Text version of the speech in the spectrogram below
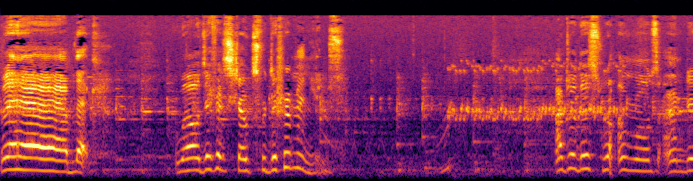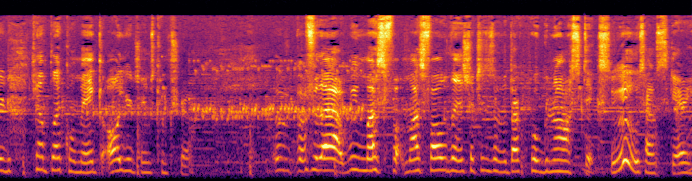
Black. Well, different strokes for different minions. After this rules ended, Count Bleck will make all your dreams come true. Um, But for that, we must fo- must follow the instructions of the Dark Prognosticus. Ooh, sounds scary.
